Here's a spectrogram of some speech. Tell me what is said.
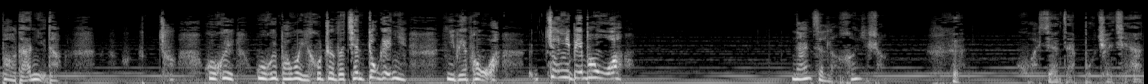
报答你的。”就我会，我会把我以后挣的钱都给你，你别碰我，求你别碰我。男子冷哼一声：“哼，我现在不缺钱，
